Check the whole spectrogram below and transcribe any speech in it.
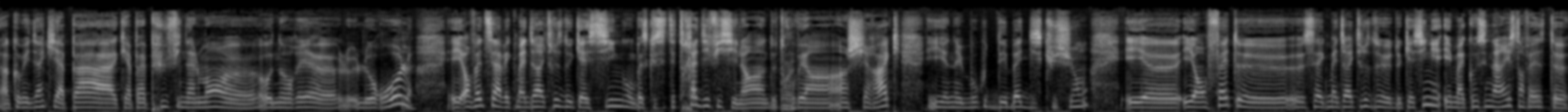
un comédien qui a pas, qui a pas pu finalement euh, honorer euh, le, le rôle. Et en fait, c'est avec ma directrice de casting, parce que c'était très difficile hein, de trouver un, un Chirac. Et il y en a eu beaucoup de débats, de discussions. Et, euh, et en fait, euh, c'est avec ma directrice de, de casting et, et ma co-scénariste en fait, euh,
